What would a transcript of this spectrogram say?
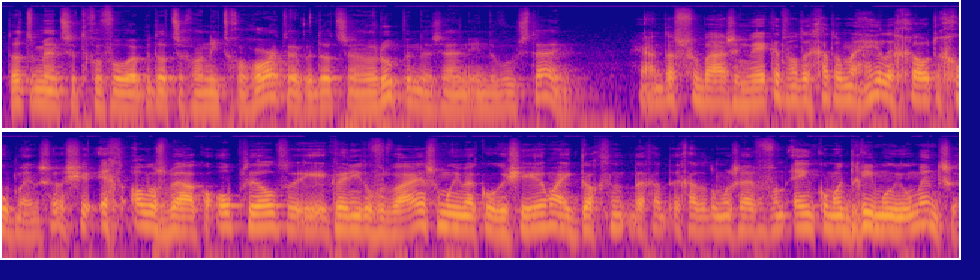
dat de mensen het gevoel hebben dat ze gewoon niet gehoord hebben. Dat ze een roepende zijn in de woestijn. Ja, dat is verbazingwekkend, want het gaat om een hele grote groep mensen. Als je echt alles bij elkaar optelt, ik weet niet of het waar is, dan moet je mij corrigeren, maar ik dacht, dan gaat het om een cijfer van 1,3 miljoen mensen.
